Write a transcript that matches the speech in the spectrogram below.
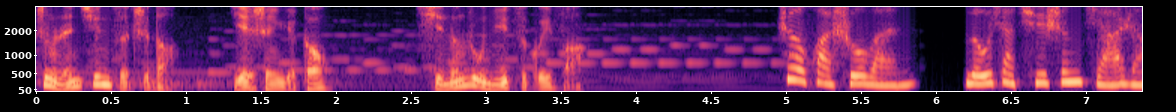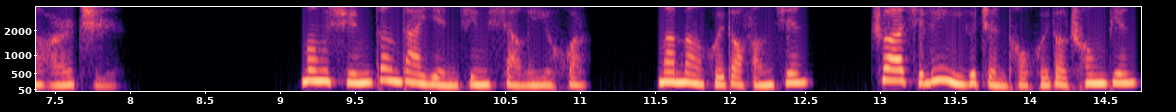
正人君子之道，夜深越高，岂能入女子闺房？”这话说完，楼下曲声戛然而止。孟寻瞪大眼睛想了一会儿，慢慢回到房间，抓起另一个枕头回到窗边，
